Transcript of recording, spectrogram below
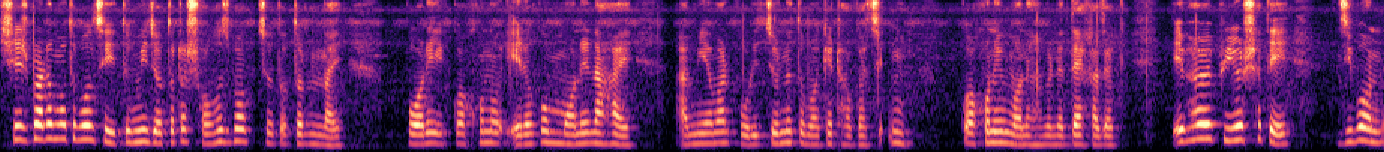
শেষবারের মতো বলছি, তুমি যতটা সহজ ভাবছ ততটা নয়। পরে কখনো এরকম মনে না হয় আমি আমার পরির জন্য তোমাকে ঠকাচ্ছি। কখনোই মনে হবে না। দেখা যাক। এভাবে প্রিয়র সাথে জীবন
